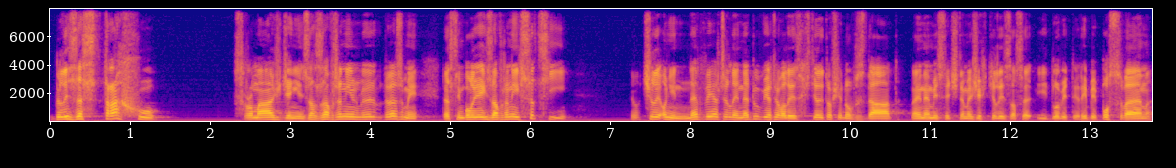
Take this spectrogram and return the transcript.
byli ze strachu shromážděni, za zavřenými dveřmi. To je symbol jejich zavřených srdcí. Jo, čili oni nevěřili, nedůvěřovali, chtěli to všechno vzdát. Na jiném místě čteme, že chtěli zase jít lovit ty ryby po svém,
